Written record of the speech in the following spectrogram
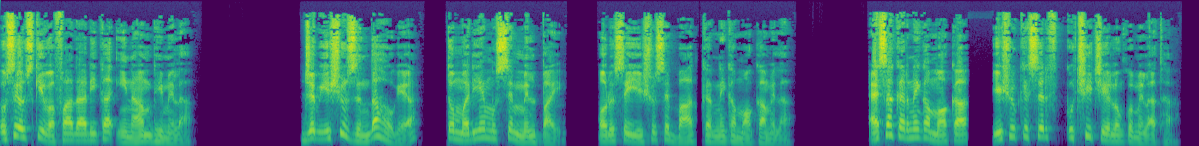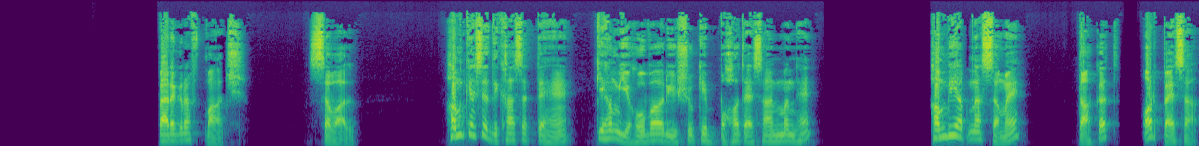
उसे उसकी वफादारी का इनाम भी मिला। जब यीशु ज़िंदा हो गया तो मरियम उससे मिल पाई और उसे यीशु से बात करने का मौका मिला। ऐसा करने का मौका यीशु के सिर्फ़ कुछ ही चेलों को मिला था। पैराग्राफ पाँच। सवाल। हम कैसे दिखा सकते हैं कि हम यहोवा और यीशु के बहुत एहसानमंद हैं? हम भी अपना समय, ताकत और पैसा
